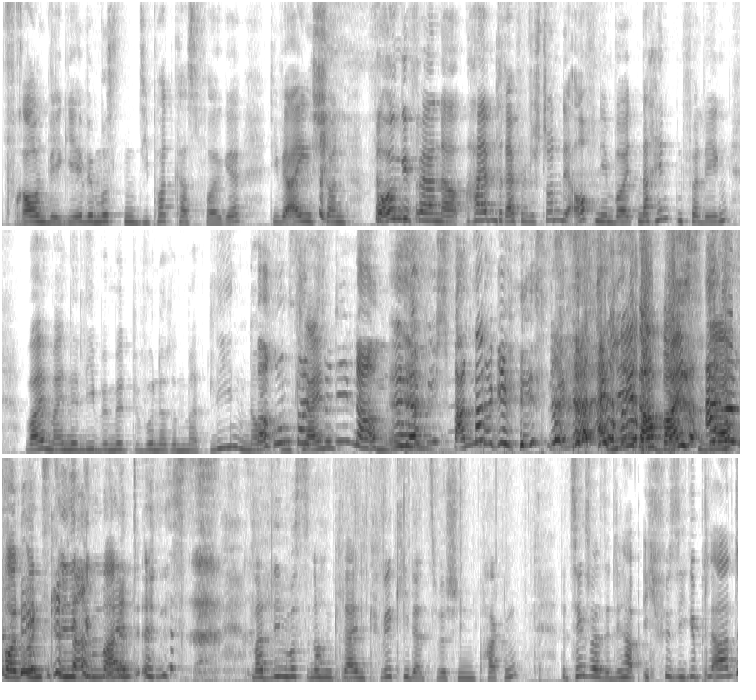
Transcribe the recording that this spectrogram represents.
Frauen-WG. Wir mussten die Podcast-Folge, die wir eigentlich schon vor ungefähr einer halben, dreiviertel Stunde aufnehmen wollten, nach hinten verlegen, weil meine liebe Mitbewohnerin Madeline noch Warum einen sagst kleinen... du die Namen? Wäre viel spannender gewesen. Jeder weiß, wer von uns die gemeint ist. Madeline musste noch einen kleinen Quickie dazwischen packen. Beziehungsweise den habe ich für sie geplant.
